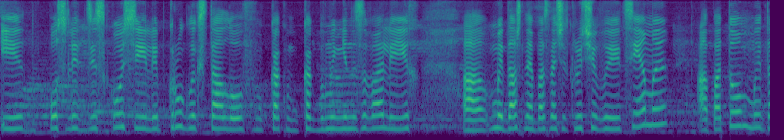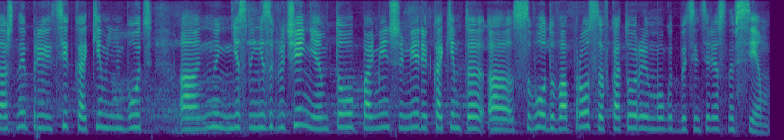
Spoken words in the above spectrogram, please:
И после дискуссий или круглых столов, как, как бы мы ни называли их, а, мы должны обозначить ключевые темы, а потом мы должны прийти к каким-нибудь, а, ну, если не заключениям, то по меньшей мере к каким-то а, своду вопросов, которые могут быть интересны всем.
